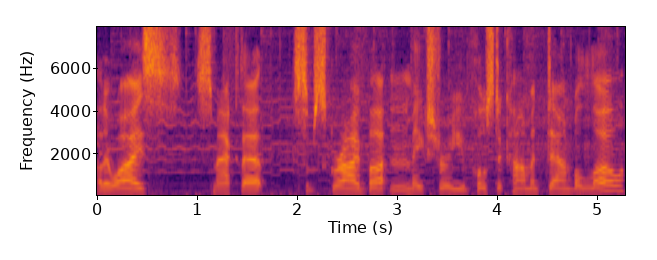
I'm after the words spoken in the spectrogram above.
Otherwise, smack that subscribe button. Make sure you post a comment down below.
